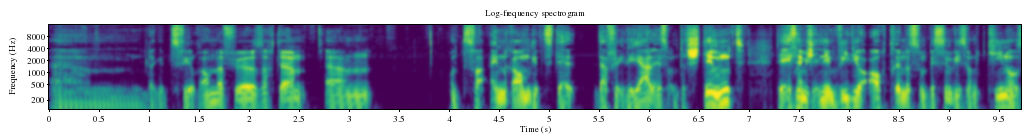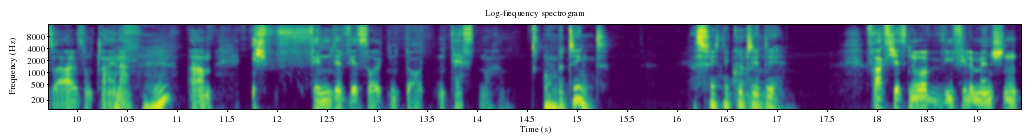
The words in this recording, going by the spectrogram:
Ähm, da gibt es viel Raum dafür, sagt er. Ähm, und zwar einen Raum gibt's, der dafür ideal ist. Und das stimmt. Der ist nämlich in dem Video auch drin. Das ist so ein bisschen wie so ein Kinosaal, so ein kleiner. Ähm, ich finde, wir sollten dort einen Test machen. unbedingt. Das finde ich eine gute Idee. Fragt sich jetzt nur, wie viele Menschen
